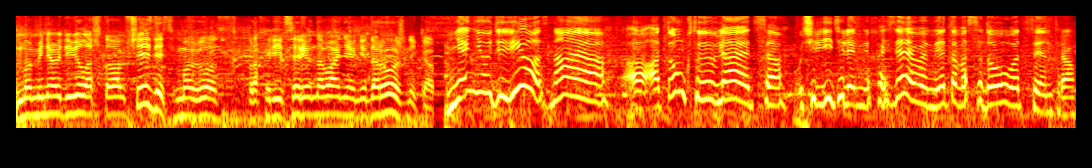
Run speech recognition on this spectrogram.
Но меня удивило, что вообще здесь могло проходить соревнование внедорожников. Меня не удивило, зная а, о том, кто является учредителями, хозяевами этого садового центра.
